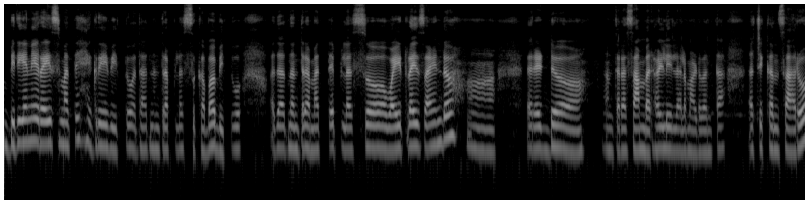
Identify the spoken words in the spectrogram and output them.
ಬಿರಿಯಾನಿ ರೈಸ್ ಮತ್ತು ಗ್ರೇವಿ ಇತ್ತು. ಅದಾದ ನಂತರ ಪ್ಲಸ್ ಕಬಾಬ್ ಇತ್ತು. ಅದಾದ ನಂತರ ಮತ್ತೆ plus white rice and red, ಒಂಥರ ಸಾಂಬಾರು, ಹಳ್ಳಿಲೆಲ್ಲ ಮಾಡುವಂಥ ಚಿಕನ್ ಸಾರು.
